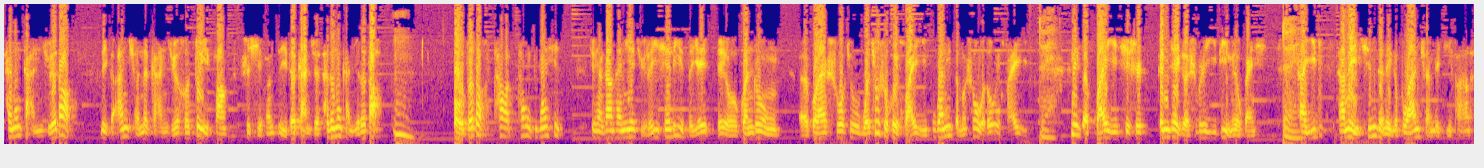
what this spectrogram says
才能感觉到那个安全的感觉和对方是喜欢自己的感觉，他都能感觉得到。嗯否则的话，他他会不相信。就像刚才你也举了一些例子，也也有观众呃过来说，就我就是会怀疑，不管你怎么说，我都会怀疑。对那个怀疑其实跟这个是不是异地没有关系，对他一定他内心的那个不安全被激发了，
